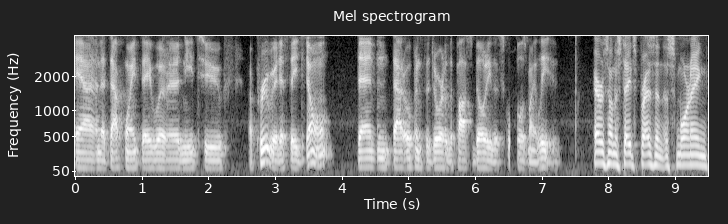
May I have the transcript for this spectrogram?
And at that point, they would need to approve it. If they don't, then that opens the door to the possibility that schools might leave. Arizona State's president this morning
